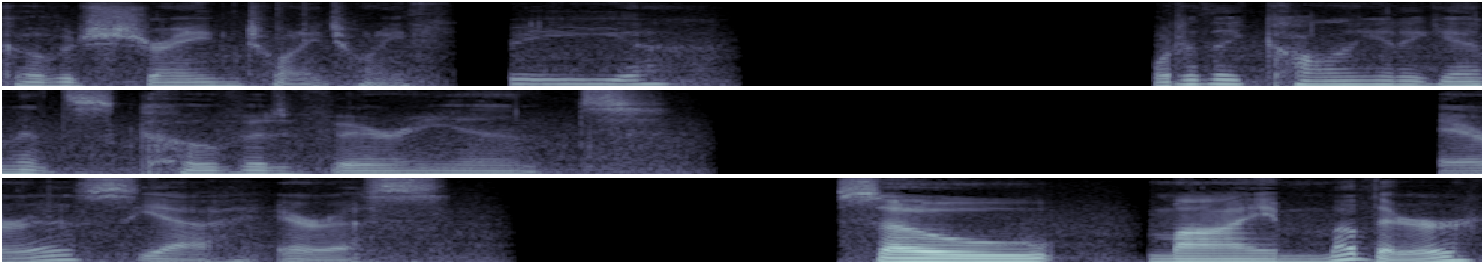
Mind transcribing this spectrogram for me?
COVID strain 2023. What are they calling it again? It's COVID variant. Eris? Yeah, Eris. So, my mother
